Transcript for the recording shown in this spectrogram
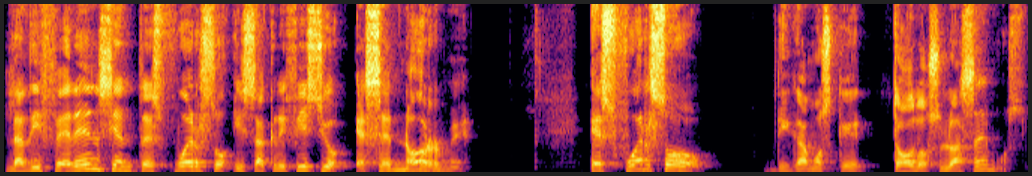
La diferencia entre esfuerzo y sacrificio es enorme. Esfuerzo, digamos que todos lo hacemos.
